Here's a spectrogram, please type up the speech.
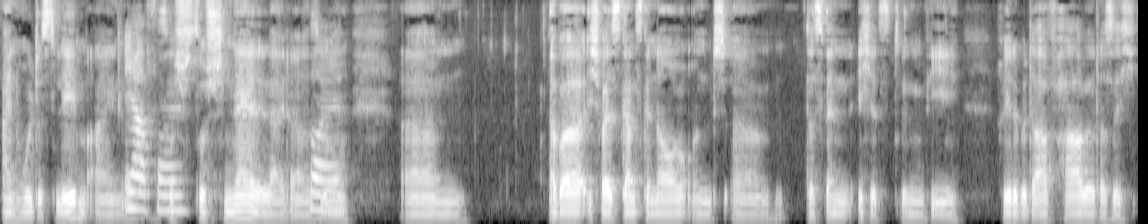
ein holt das Leben ein. Ja, voll. So, so schnell leider. Voll. So. Ähm, aber ich weiß ganz genau und ähm, dass wenn ich jetzt irgendwie Redebedarf habe, dass ich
